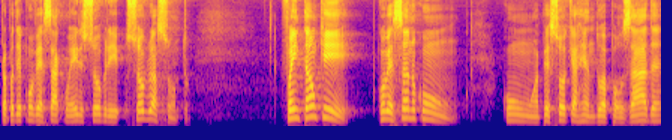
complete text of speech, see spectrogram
para poder conversar com ele sobre, sobre o assunto. Foi então que, conversando com, com uma pessoa que arrendou a pousada,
